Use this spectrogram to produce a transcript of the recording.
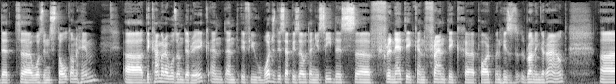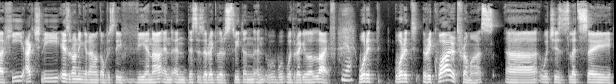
that uh, was installed on him. Uh, the camera was on the rig, and, and if you watch this episode and you see this uh, frenetic and frantic uh, part when he's running around, uh, he actually is running around, obviously Vienna, and, and this is a regular street and, and w- with regular life. Yeah. What it what it required from us, uh, which is let's say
